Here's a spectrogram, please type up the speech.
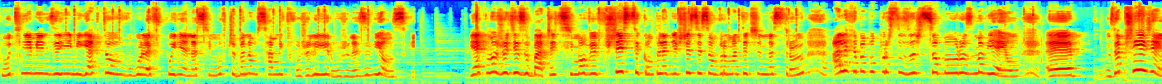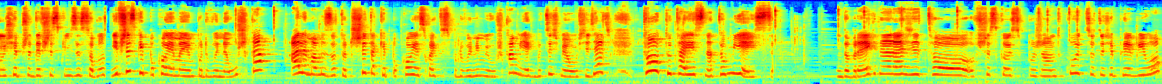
kłótnie między nimi, jak to w ogóle wpłynie na simów, czy będą sami tworzyli różne związki. Jak możecie zobaczyć, Simowie wszyscy, kompletnie wszyscy są w romantycznym nastroju, ale chyba po prostu ze sobą rozmawiają. E, zaprzyjaźniają się przede wszystkim ze sobą. Nie wszystkie pokoje mają podwójne łóżka, ale mamy za to trzy takie pokoje, słuchajcie, z podwójnymi łóżkami. Jakby coś miało się dziać, to tutaj jest na to miejsce. Dobra, jak na razie to wszystko jest w porządku. Co tu się pojawiło?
